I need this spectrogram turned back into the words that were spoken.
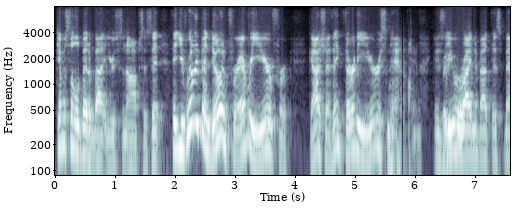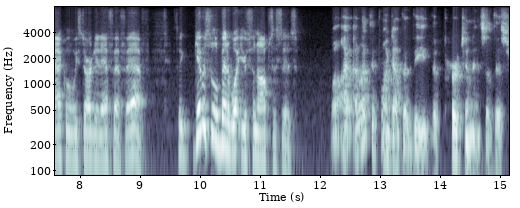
Give us a little bit about your synopsis that, that you've really been doing for every year for, gosh, I think 30 years now, because you were cool. writing about this back when we started FFF. So give us a little bit of what your synopsis is. Well, I, I like to point out that the, the pertinence of this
